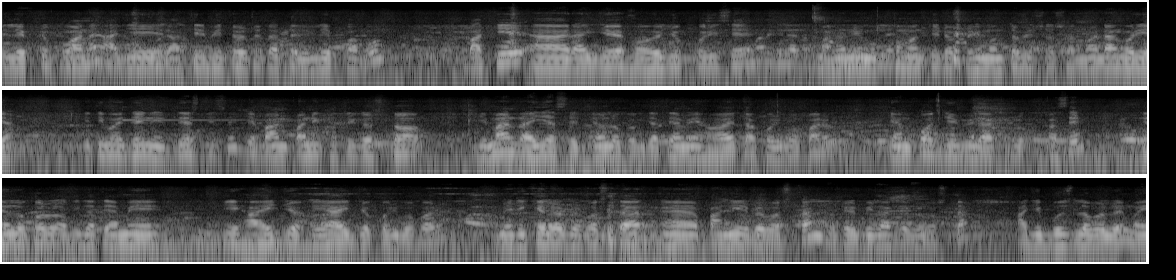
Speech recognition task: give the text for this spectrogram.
ৰিলিফটো পোৱা নাই। আজি ৰাতিৰ ভিতৰতে তাতে ৰিলিফ পাব। বাকী ৰাইজে সহযোগ কৰিছে। মাননীয় মুখ্যমন্ত্ৰী ডক্টৰ হিমন্ত বিশ্ব শৰ্মা ডাঙৰীয়া। ইতিমধ্যে নিৰ্দেশ দিছে যে বানপানী ক্ষতিগ্ৰস্ত যিমান ৰাইজ আছে, তেওঁলোকক যাতে আমি সহায়তা কৰিব পাৰোঁ। কেম্পত যিবিলাক লোক আছে, তেওঁলোকৰ যাতে আমি যি সাহাৰ্য সেই সাহাৰ্য কৰিব পাৰোঁ। মেডিকেলৰ ব্যৱস্থা পানীৰ ব্যৱস্থা গোটেইবিলাকৰ ব্যৱস্থা। আজি বুজ ল'বলৈ মই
